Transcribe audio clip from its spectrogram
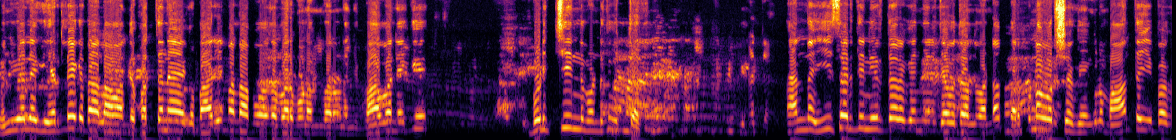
ಒಂದ್ ವೇಳೆಗೆ ಇರ್ಲೇಗದಲ್ಲ ದಾಲ ಒಂದು ಪತ್ತನೆಯಾಗ ಭಾರಿ ಮಲ್ಲ ಅಪವಾದ ಬರ್ಬಣ ಬರೋಣ ಭಾವನೆಗೆ ಬುಡ್ಚಿಂದ ಬಂಡದು ಉತ್ತದ ಅಂದ ಈ ಸರ್ತಿ ನಿರ್ಧಾರ ಗಂಜಿನ ಜವದ ಅಂದ್ ಬಂಡ ಬರ್ಪಣ ವರ್ಷ ಎಂಗಳು ಮಾಂತ ಈ ಭಾಗ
